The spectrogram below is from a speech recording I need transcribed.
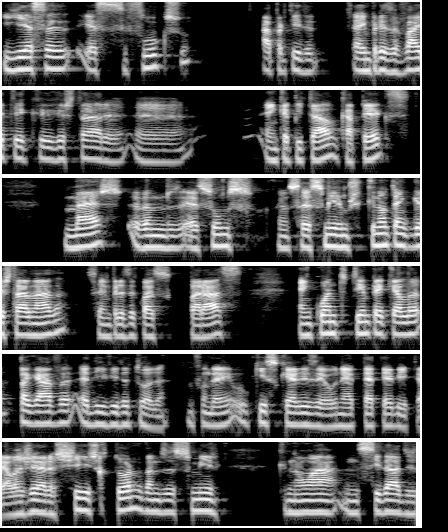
e essa, esse fluxo, à partida, a empresa vai ter que gastar uh, em capital, CAPEX, mas vamos, assume-se, se assumirmos que não tem que gastar nada, se a empresa quase parasse, em quanto tempo é que ela pagava a dívida toda? No fundo, é o que isso quer dizer, o net debt EBITDA. Ela gera X retorno, vamos assumir que não há necessidades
